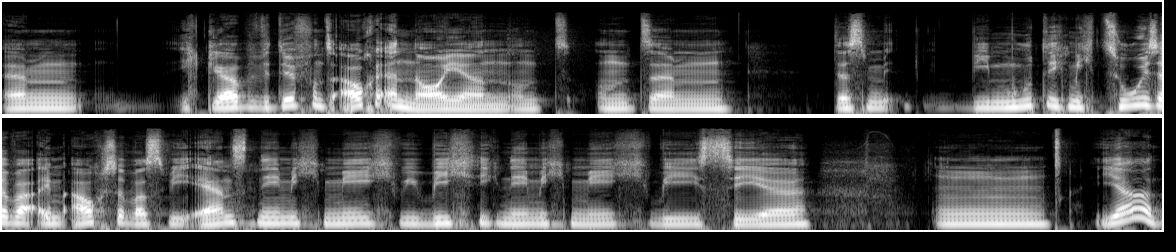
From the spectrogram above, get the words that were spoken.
Ähm, ich glaube, wir dürfen uns auch erneuern und, und ähm, das, wie mutig mich zu, ist aber eben auch so was, wie ernst nehme ich mich, wie wichtig nehme ich mich, wie sehr, mh, ja,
